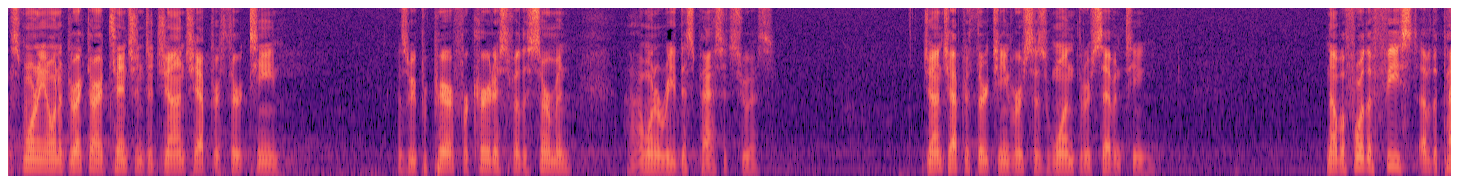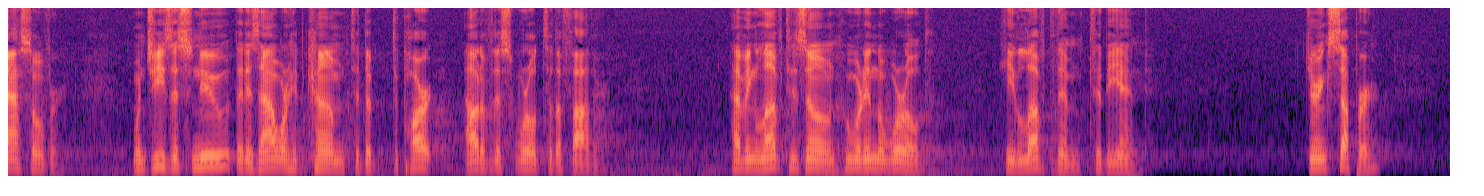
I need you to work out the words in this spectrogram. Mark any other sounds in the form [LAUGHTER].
This morning, I want to direct our attention to John chapter 13. As we prepare for Curtis for the sermon, I want to read this passage to us. John chapter 13, verses 1 through 17. Now, before the feast of the Passover, when Jesus knew that his hour had come to de- depart out of this world to the Father, having loved his own who were in the world, he loved them to the end. During supper,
